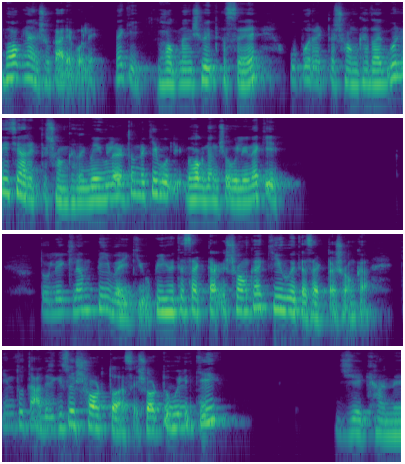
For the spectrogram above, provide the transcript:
ভগ্নাংশ কারে বলে, নাকি? ভগ্নাংশ হইতেছে উপর একটা সংখ্যা থাকব, নিচে আরেকটা সংখ্যা থাকবে। এগুলোর তো আমরা কি বলি? ভগ্নাংশ বলি, নাকি? তো লিখলাম পি বাই কিউ। পি হইতেছে একটা সংখ্যা, কিউ হইতেছে একটা সংখ্যা। কিন্তু তাদের কিছু শর্ত আছে। শর্তগুলি কি? যেখানে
